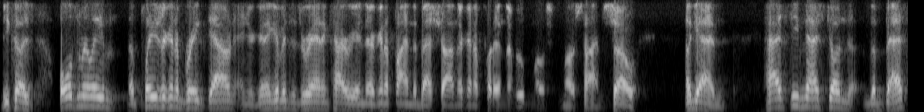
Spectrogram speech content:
because ultimately the plays are going to break down and you're going to give it to Durant and Kyrie and they're going to find the best shot and they're going to put in the hoop most most times. So again, has Steve Nash done the best?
